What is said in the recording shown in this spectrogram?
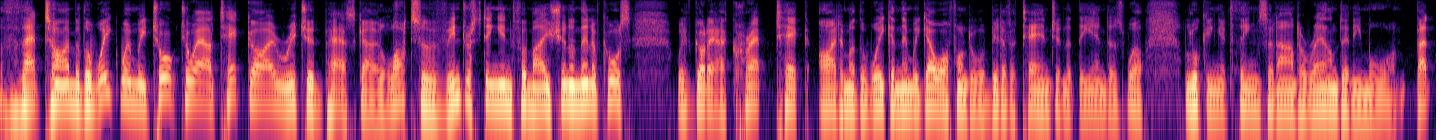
that time of the week when we talk to our tech guy, Richard Pascoe. Lots of interesting information. And then, of course, we've got our crap tech item of the week. And then we go off onto a bit of a tangent at the end as well, looking at things that aren't around anymore. But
